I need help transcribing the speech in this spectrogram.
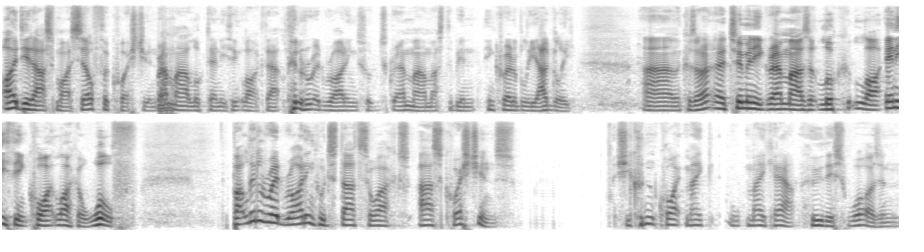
I did ask myself the question. Grandma looked anything like that. Little Red Riding Hood's grandma must have been incredibly ugly. Because um, I don't know too many grandmas that look like anything quite like a wolf. But Little Red Riding Hood starts to ask, ask questions. She couldn't quite make, make out who this was. And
